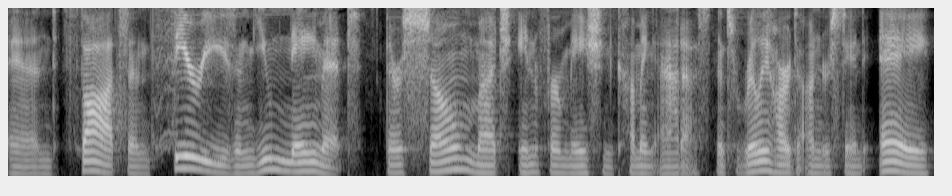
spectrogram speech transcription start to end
and thoughts and theories and you name it. There's so much information coming at us. It's really hard to understand A,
